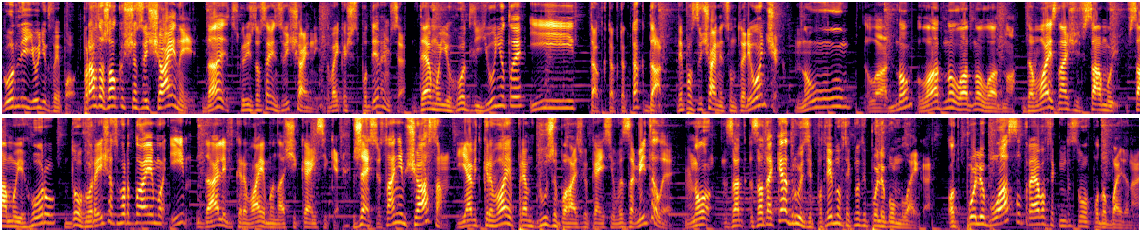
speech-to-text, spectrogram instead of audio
Годлі юніт випав. Правда, жалко, що звичайний. Да, скоріш за все, він звичайний. Давай-ка щас подивимося. Де мої годлі юніти? І. Так, так, так, так. Да. Випав звичайний центуріончик. Ну, ладно, ладно, ладно, ладно. Давай, значить, в саму, в саму гору до гори щас гортаємо і далі відкриваємо наші кейсики. Жесть, останнім часом я відкриваю прям дуже багато кейсів. Ви замітили? Ну, за, за таке, друзі, потрібно втикнути по-любому лайка. От по любасу треба втикнути свого вподобайдена.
